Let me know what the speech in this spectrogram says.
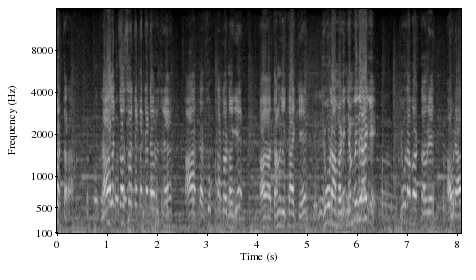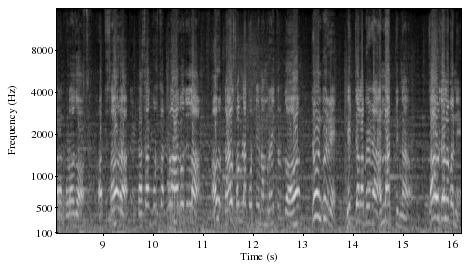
ಮಾಡ್ತಾರ. ನಾಲ್ಕು ಕಸ ಕಟ್ಟ ಕಟ್ಟವ್ರಿದ್ರೆ ಆ ಸೊಪ್ಪು ತಗೊಂಡೋಗಿ ಆ ದನಗಳಿಗೆ ಹಾಕಿ ಜೂಣ ಮಾಡಿ ನೆಮ್ಮದಿ ಹಾಕಿ ಜೀವನ ಮಾಡ್ತಾವ್ರೆ. ಅವ್ರು ಯಾರ ಕೊಡೋದು? ಹತ್ತು ಸಾವಿರ. ಕಸ ಗುಡ್ಸಕ್ ಕೂಡ ಆಗೋದಿಲ್ಲ. ಅವ್ರು ನಾವು ಸಂಬಳ ಕೊಡ್ತೀವಿ ನಮ್ಮ ರೈತರದ್ದು. ಜೀವನ ಬಿಡ್ರಿ. ಎಷ್ಟು ಜನ ಬಿಡ್ರಿ ಅನ್ನ ಹಾಕ್ತೀನಿ ನಾನು. ಸಾವಿರ ಜನ ಬನ್ನಿ.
